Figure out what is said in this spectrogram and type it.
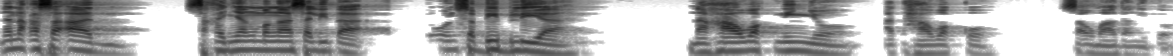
na nakasaad sa kanyang mga salita doon sa Biblia na hawak ninyo at hawak ko sa umagang ito.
